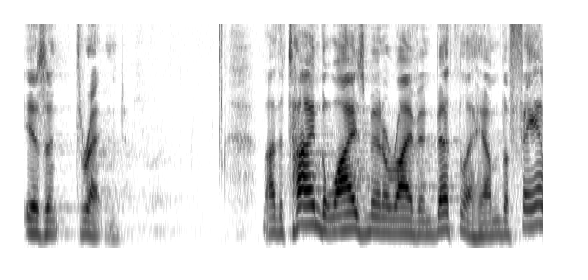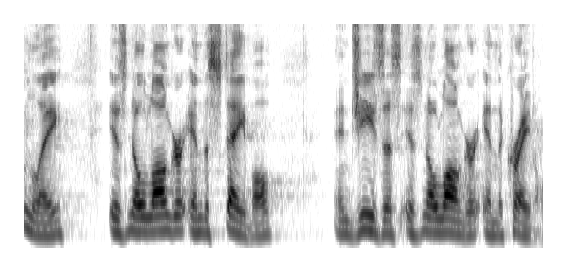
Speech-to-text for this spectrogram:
isn't threatened. By the time the wise men arrive in Bethlehem, the family is no longer in the stable, and Jesus is no longer in the cradle.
